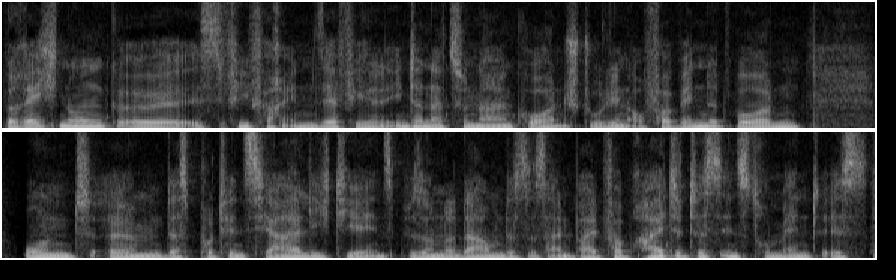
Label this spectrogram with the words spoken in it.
Berechnung äh, ist vielfach in sehr vielen internationalen Kohortenstudien auch verwendet worden. Und ähm, das Potenzial liegt hier insbesondere darum, dass es ein weit verbreitetes Instrument ist,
